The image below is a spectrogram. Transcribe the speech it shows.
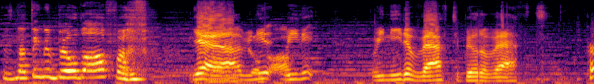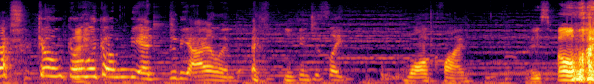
There's nothing to build off of. Yeah, Can we we need off? we need we need a raft to build a raft. go, go look on the edge of the island. You can just like wall climb. Are you Oh my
